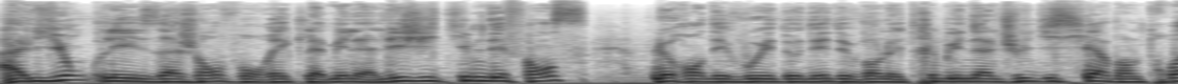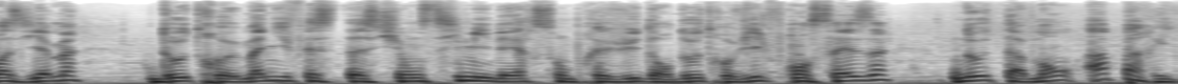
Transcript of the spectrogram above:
À Lyon, les agents vont réclamer la légitime défense. Le rendez-vous est donné devant le tribunal judiciaire dans le troisième. D'autres manifestations similaires sont prévues dans d'autres villes françaises, notamment à Paris.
